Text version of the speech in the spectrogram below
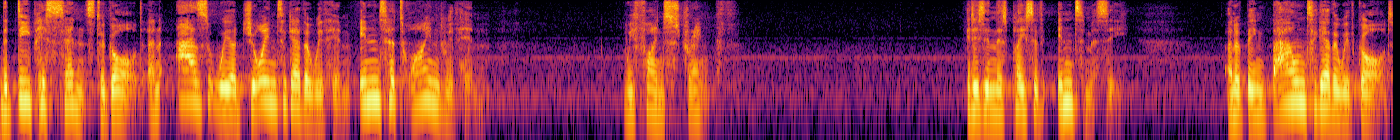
the deepest sense to God. And as we are joined together with him, intertwined with him, we find strength. It is in this place of intimacy and of being bound together with God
